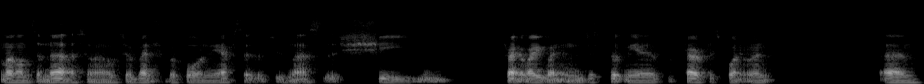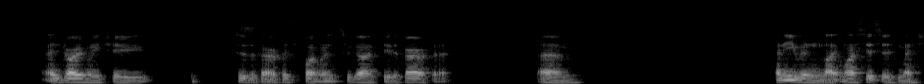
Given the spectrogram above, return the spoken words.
my mum's a nurse, and I also mentioned before in the episode that she's a nurse that she straight away went and just booked me a therapist appointment, um, and drove me to to the therapist appointments to go and see the therapist. Um, and even like my sister's mess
